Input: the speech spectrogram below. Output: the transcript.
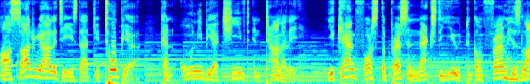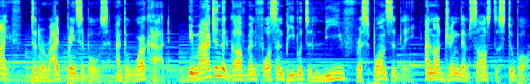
Our sad reality is that utopia can only be achieved internally. You can't force the person next to you to confirm his life to the right principles and to work hard. Imagine the government forcing people to live responsibly and not drink themselves to stupor.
